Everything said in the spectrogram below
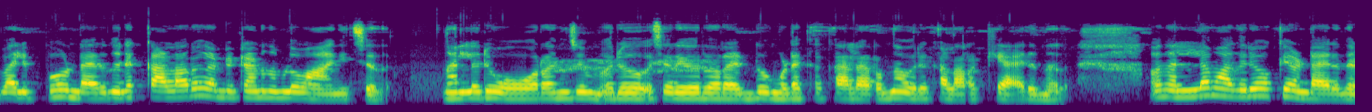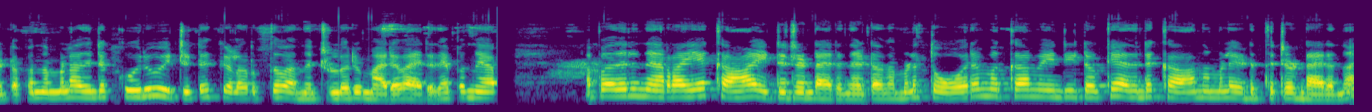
വലിപ്പം ഉണ്ടായിരുന്നു അതിന്റെ കളറ് കണ്ടിട്ടാണ് നമ്മൾ വാങ്ങിച്ചത്. നല്ലൊരു ഓറഞ്ചും ഒരു ചെറിയൊരു റെഡും കൂടെ ഒക്കെ കലർന്ന ഒരു കളറൊക്കെ ആയിരുന്നത്. അപ്പോൾ നല്ല മധുരമൊക്കെ ഉണ്ടായിരുന്നു കേട്ടോ. അപ്പോൾ നമ്മൾ അതിന്റെ കുരു ഇട്ടിട്ട് കിളിർത്ത് വന്നിട്ടുള്ളൊരു മരമായിരുന്നു. അപ്പം അപ്പോൾ അതിൽ നിറയെ കാ ഇട്ടിട്ടുണ്ടായിരുന്നു കേട്ടോ. നമ്മൾ തോരം വെക്കാൻ വേണ്ടിയിട്ടൊക്കെ അതിന്റെ കാ നമ്മൾ എടുത്തിട്ടുണ്ടായിരുന്നു.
